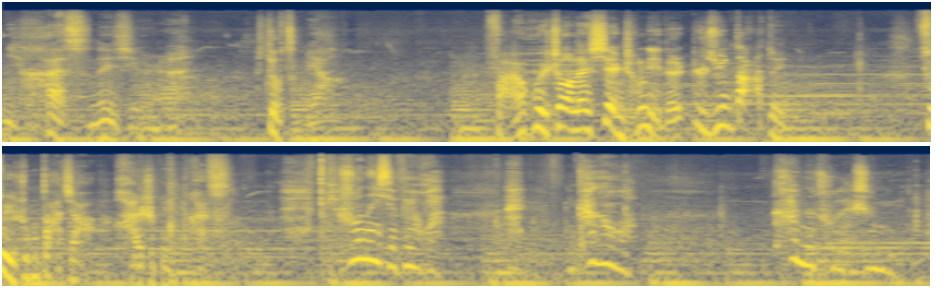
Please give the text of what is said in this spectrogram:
你害死那几个人又怎么样？反而会招来县城里的日军大队，最终大家还是被你害死了。别说那些废话，哎，你看看我，看得出来是女的吗？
